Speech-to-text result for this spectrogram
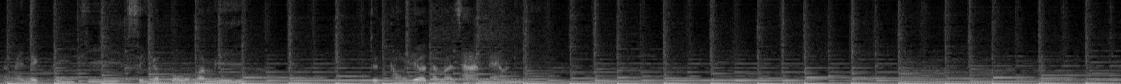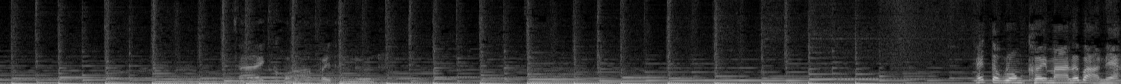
ทำให้นึกถึงที่สิงคโปร์ก็มีจุดท่องเที่ยวธรรมชาติแนวนี้ายขวาไปทางนู้นให้ตกลงเคยมาหรือเปล่าเนี่ย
